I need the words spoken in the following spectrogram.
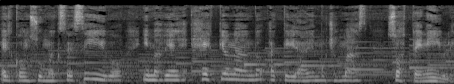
el consumo excesivo y más bien gestionando actividades mucho más sostenibles.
